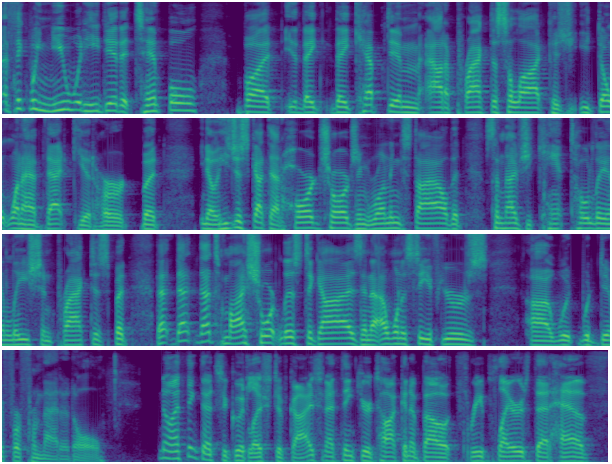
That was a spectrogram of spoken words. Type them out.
I think we knew what he did at Temple, but they they kept him out of practice a lot because you don't want to have that kid hurt. But you know he's just got that hard charging running style that sometimes you can't totally unleash in practice. But that that that's my short list of guys, and I want to see if yours uh, would would differ from that at all. No, I think that's a good list of guys, and I think you're talking about three players that have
